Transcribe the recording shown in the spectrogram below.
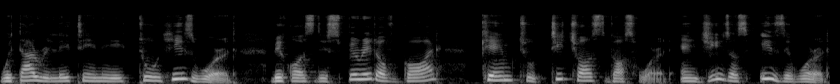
without relating it to His Word, because the Spirit of God came to teach us God's Word, and Jesus is the Word.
